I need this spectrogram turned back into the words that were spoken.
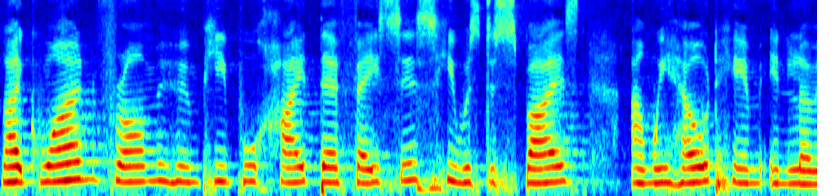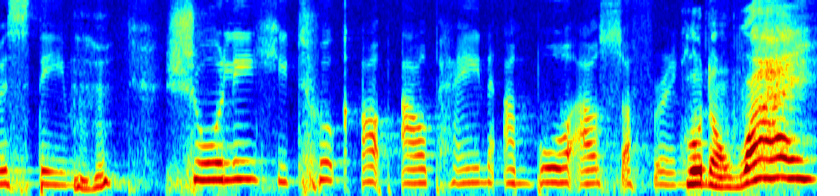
Like one from whom people hide their faces, he was despised, and we held him in low esteem. Mhm. Surely he took up our pain and bore our suffering. Hold on. Why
